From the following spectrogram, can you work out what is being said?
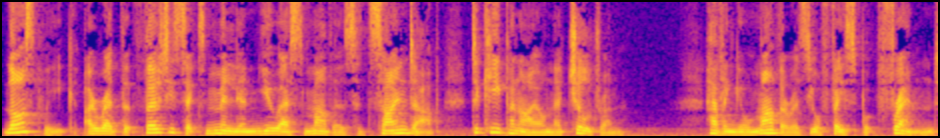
Last week, I read that 36 million US mothers had signed up to keep an eye on their children. Having your mother as your Facebook friend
